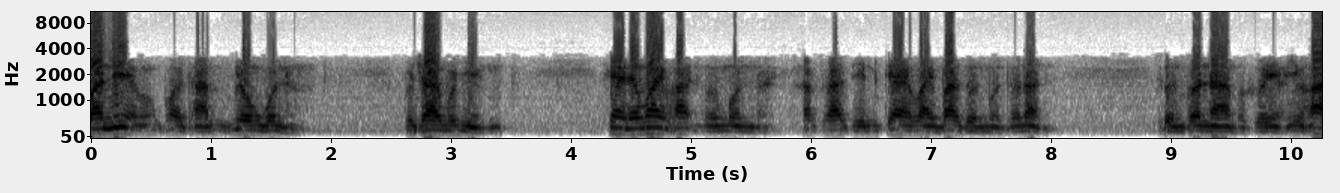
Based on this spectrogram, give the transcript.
วันนี้ผมพอถามโยมคนหนึ่งผู้ชายผู้หญิงแค่จะไหว้พระสวดมนต์รักษาศีลแก้ไหว้พระสวดมนต์เท่านั้น ส่วนภาวนาเคยอายุห้า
